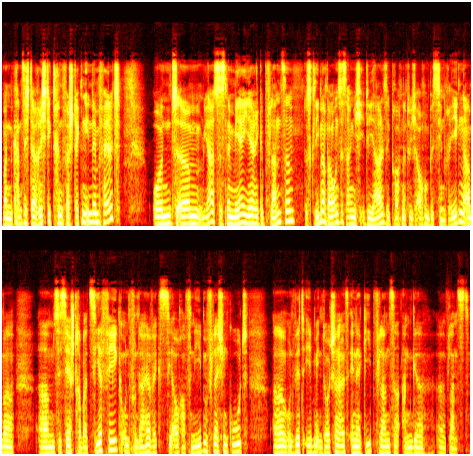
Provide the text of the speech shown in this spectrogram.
man kann sich da richtig drin verstecken in dem Feld. Und ähm, ja, es ist eine mehrjährige Pflanze. Das Klima bei uns ist eigentlich ideal. Sie braucht natürlich auch ein bisschen Regen, aber ähm, sie ist sehr strapazierfähig und von daher wächst sie auch auf Nebenflächen gut äh, und wird eben in Deutschland als Energiepflanze angepflanzt.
